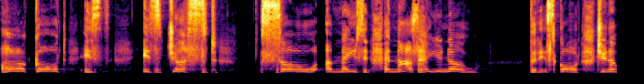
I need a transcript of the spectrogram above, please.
Our God is, is just so amazing. And that's how you know that it's God. Do you know,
